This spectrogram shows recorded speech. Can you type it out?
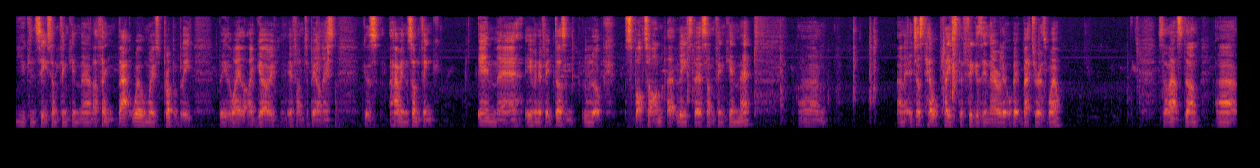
you can see something in there. And I think that will most probably be the way that I go, if I'm to be honest. Because having something in there, even if it doesn't look spot on, at least there's something in there. Um, and it just helped place the figures in there a little bit better as well so that's done. Uh,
